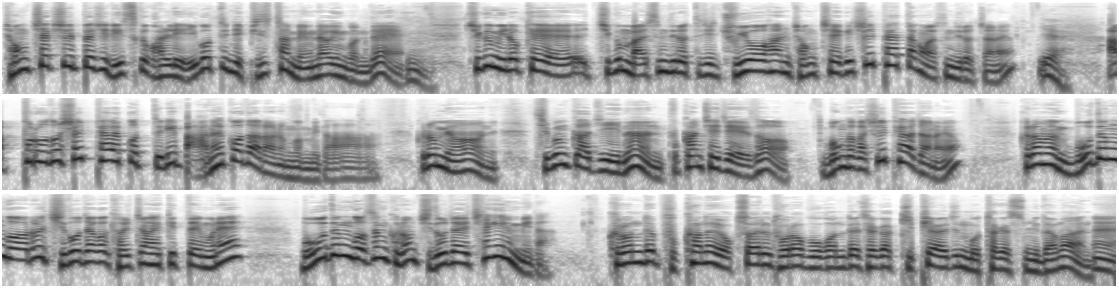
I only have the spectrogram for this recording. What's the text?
정책 실패 시 리스크 관리 이것도 이제 비슷한 맥락인 건데 음. 지금 이렇게 지금 말씀드렸듯이 주요한 정책이 실패했다고 말씀드렸잖아요. 예. 앞으로도 실패할 것들이 많을 거다라는 겁니다. 그러면 지금까지는 북한 체제에서 뭔가가 실패하잖아요. 그러면 모든 거를 지도자가 결정했기 때문에 모든 것은 그럼 지도자의 책임입니다. 그런데 북한의 역사를 돌아보건대 제가 깊이 알진 못하겠습니다만 네.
